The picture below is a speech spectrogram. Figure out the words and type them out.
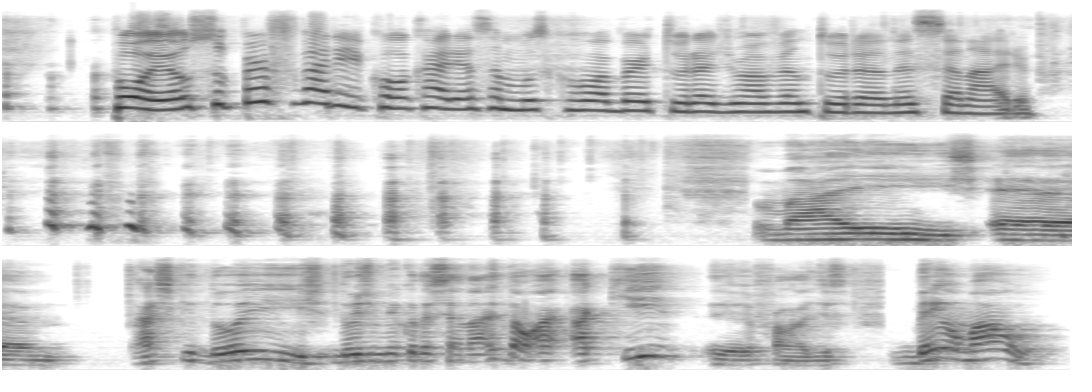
Pô, eu super faria, colocaria essa música como abertura de uma aventura nesse cenário. Mas é, acho que dois, dois microcenários. Então, aqui, eu ia falar disso. Bem ou mal,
